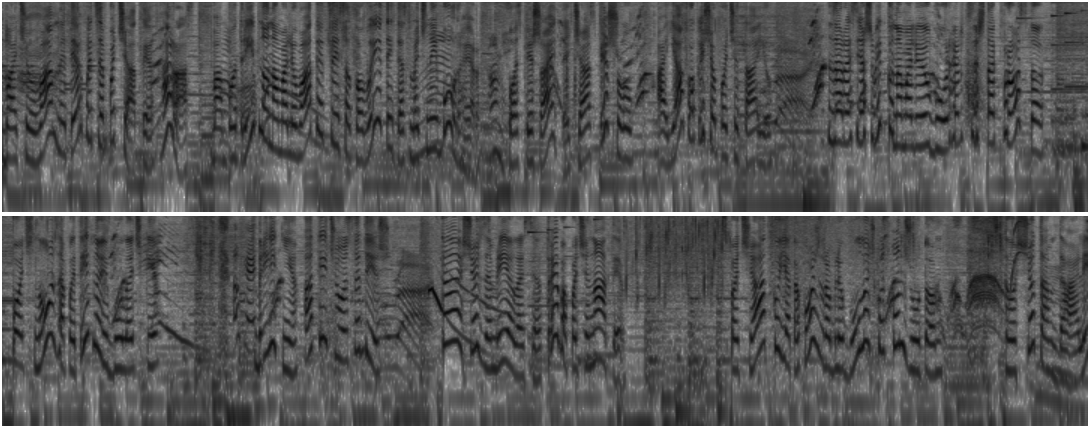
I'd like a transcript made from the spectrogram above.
Бачу, вам не терпиться почати. Гаразд. Вам потрібно намалювати цей соковитий та смачний бургер. Поспішайте, час пішов. А я поки що почитаю. Зараз я швидко намалюю бургер. Це ж так просто. Почну з апетитної булочки. Брітні, а ти чого сидиш? Та щось замріялася. Треба починати. Спочатку я також зроблю булочку з кунжутом. То що там далі?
